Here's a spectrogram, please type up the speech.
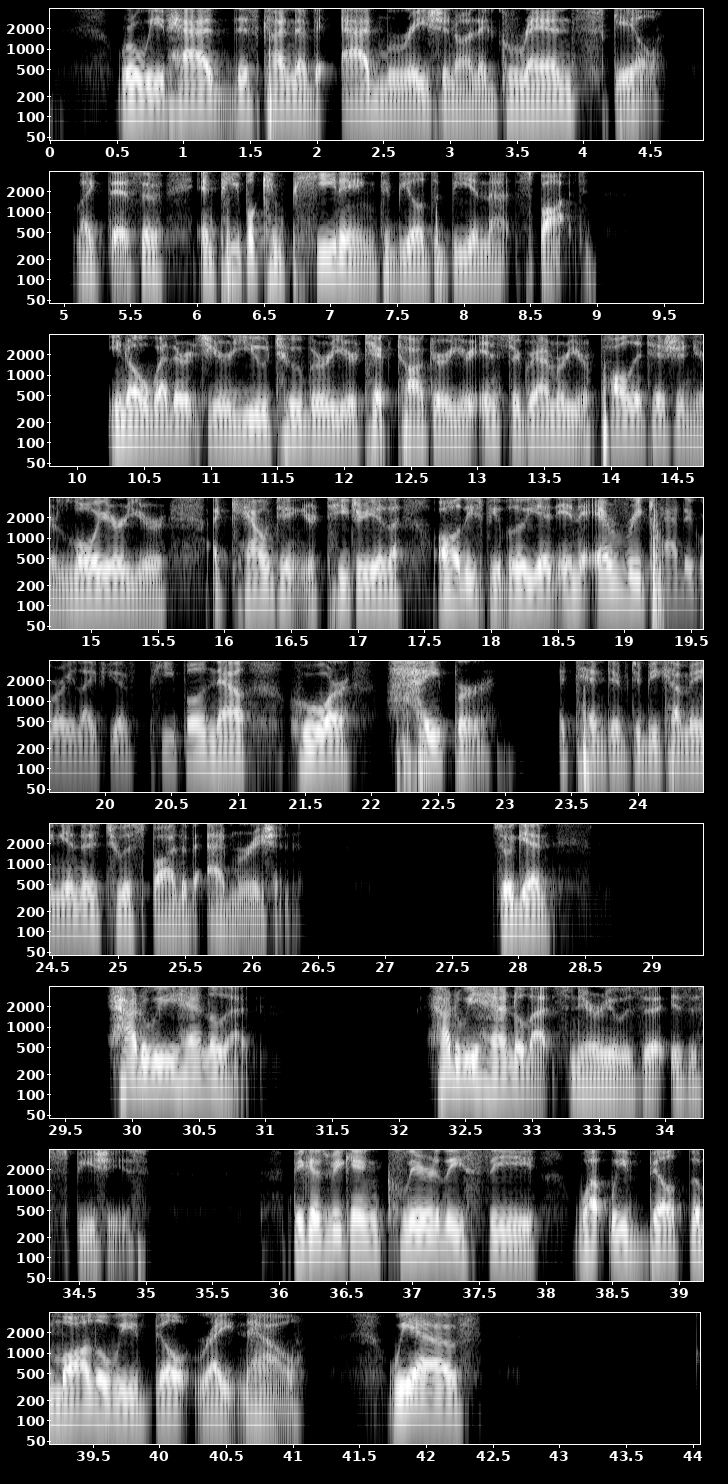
where we've had this kind of admiration on a grand scale like this. So, and people competing to be able to be in that spot. You know whether it's your youtuber your tiktoker your instagrammer your politician your lawyer your accountant your teacher you have all these people. Yet in every category of life you have people now who are hyper attentive to becoming into a spot of admiration. So again how do we handle that? How do we handle that scenario as a, as a species? Because we can clearly see what we've built, the model we've built right now. We have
